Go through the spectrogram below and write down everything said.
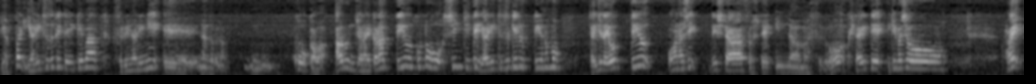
やっぱりやり続けていけばそれなりに、えー、なんだろうな、うん、効果はあるんじゃないかなっていうことを信じてやり続けるっていうのも大事だよっていうお話でした。そしてインナーマッスルを鍛えていきましょう。はい、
